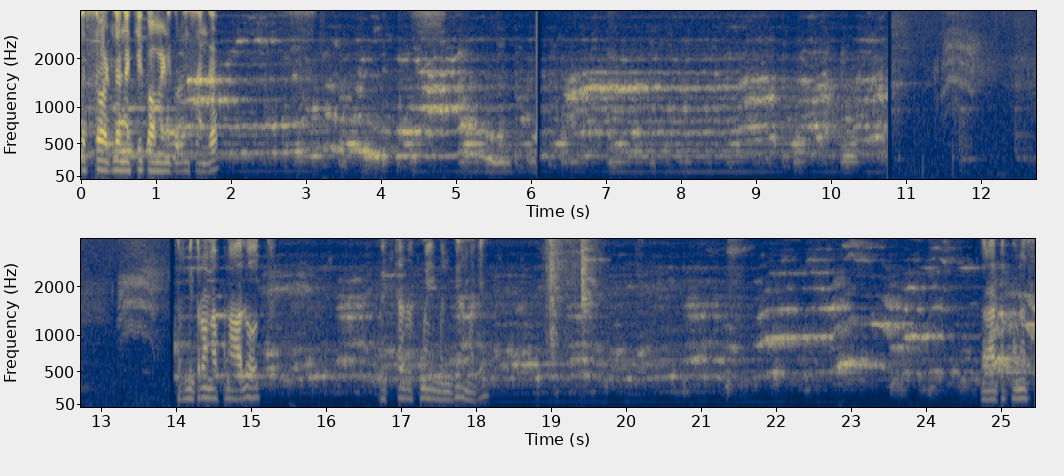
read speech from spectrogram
कसं वाटलं नक्की कॉमेंट करून सांगा. तर मित्रांनो आपण आलोत. विठ्ठल रखुमाई मंदिरमध्ये तर आता कोणच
